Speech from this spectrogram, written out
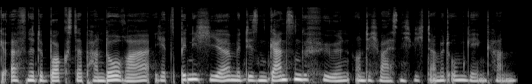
geöffnete Box der Pandora, jetzt bin ich hier mit diesen ganzen Gefühlen und ich weiß nicht, wie ich damit umgehen kann.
